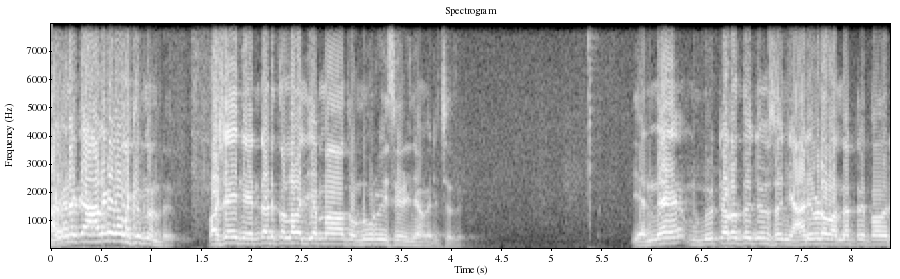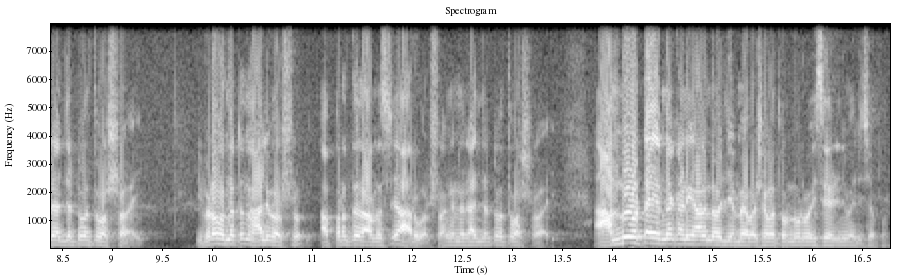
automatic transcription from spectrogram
അങ്ങനെയൊക്കെ ആളുകൾ ഇളക്കുന്നുണ്ട് പക്ഷേ എന്റെ അടുത്തുള്ള വല്യമ്മ തൊണ്ണൂറ് വയസ്സ് കഴിഞ്ഞാ മരിച്ചത്. എന്നെ മുന്നൂറ്ററുപത്തഞ്ച് ദിവസം ഞാനിവിടെ വന്നിട്ട് ഇപ്പോൾ ഒരു അഞ്ചെട്ട് പത്ത് വർഷമായി. ഇവിടെ വന്നിട്ട് നാല് വർഷം അപ്പുറത്ത് താമസിച്ച് ആറ് വർഷം അങ്ങനെ ഒരു അഞ്ചെട്ട് പത്ത് വർഷമായി. അന്ന് തൊട്ടേ എന്നെ കണി കാണുന്ന വല്യമ്മ പക്ഷേ തൊണ്ണൂറ് വയസ്സ് കഴിഞ്ഞ് മരിച്ചപ്പോൾ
